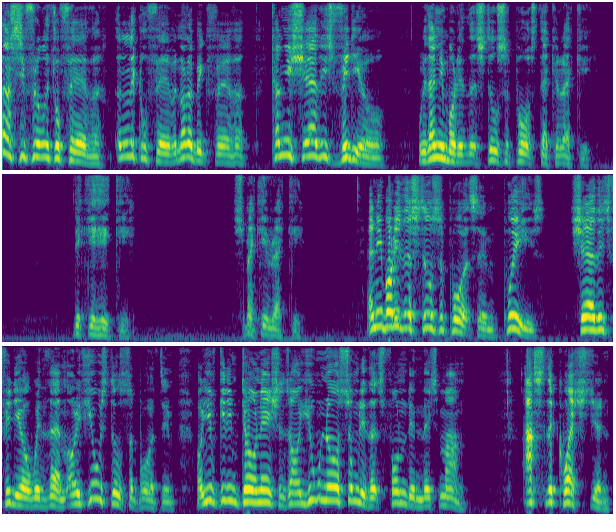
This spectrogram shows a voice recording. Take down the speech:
ask you for a little favour. A little favour, not a big favour. Can you share this video with anybody that still supports Decca Heggie? Dicky Hickey. Smecky Recky. Anybody that still supports him, please share this video with them. Or if you still support him, or you've given him donations, or you know somebody that's funding this man, ask the question,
